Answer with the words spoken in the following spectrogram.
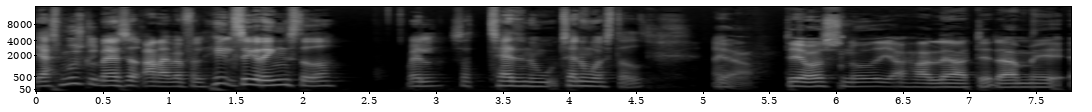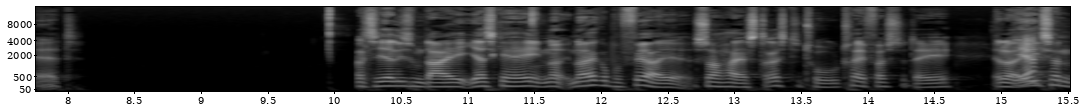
Jeres muskelmasse render i hvert fald helt sikkert ingen steder. Vel, så tag det nu, tag nu afsted. Ikke? Ja. Det er også noget, jeg har lært det der med, at... Altså jeg er ligesom dig, jeg skal have, når, når jeg går på ferie, så har jeg stress de to, tre første dage. Eller Ja. ikke sådan,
